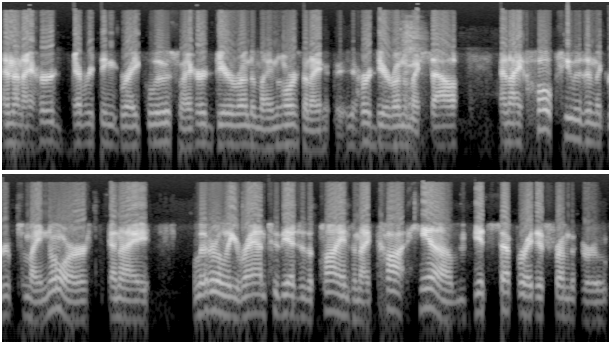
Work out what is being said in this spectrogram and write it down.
And then I heard everything break loose, and I heard deer run to my north, and I heard deer run to my south, and I hoped he was in the group to my north, and I literally ran to the edge of the pines, and I caught him. It separated from the group,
